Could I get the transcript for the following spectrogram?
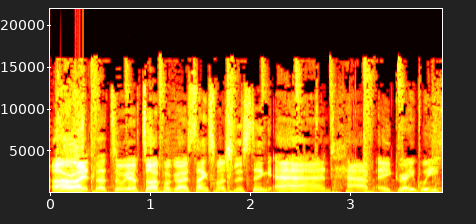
All right, that's all we have time for, guys. Thanks so much for listening, and have a great week.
